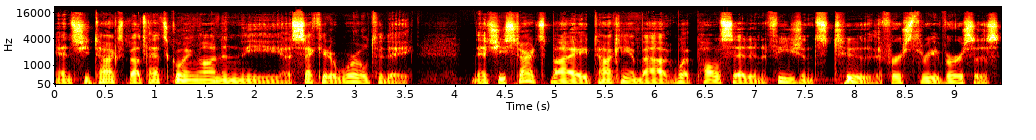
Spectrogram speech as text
And she talks about that's going on in the uh, secular world today. And she starts by talking about what Paul said in Ephesians 2, the first three verses.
